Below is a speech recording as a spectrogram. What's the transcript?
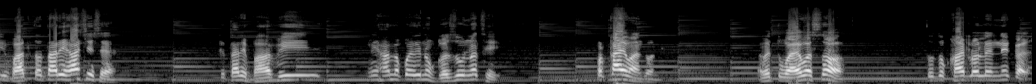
એ વાત તો તારી સાચી છે કે તારી ભાભી ની સામે કોઈ એનું ગજું નથી. પણ કાંઈ વાંધો નહીં. હવે તું આવ્યો છો તો તું ખાટલો લઈને નીકળ.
